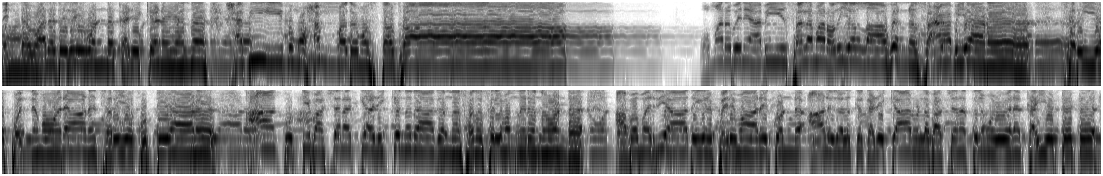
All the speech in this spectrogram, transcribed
നിന്റെ വലത് കൈ കൊണ്ട് കഴിക്കണേ എന്ന് ഹബീബ് മുഹമ്മദ് മുസ്തഫ സഹാബിയാണ്. ചെറിയ പൊന്നുമോനാണ് ചെറിയ കുട്ടിയാണ്. ആ കുട്ടി ഭക്ഷണം അഴിക്കുന്നതാകുന്ന സദസ്സിൽ വന്നിരുന്നുകൊണ്ട് അപമര്യാദയിൽ പെരുമാറിക്കൊണ്ട് ആളുകൾക്ക് കഴിക്കാനുള്ള ഭക്ഷണത്തിൽ മുഴുവനെ കൈയിട്ടിട്ട്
